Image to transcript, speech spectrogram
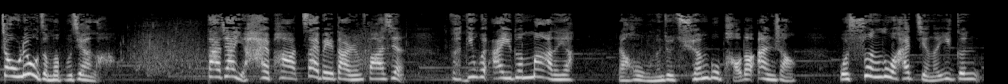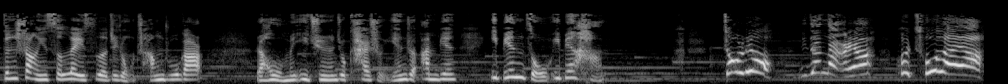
赵六怎么不见了？”大家也害怕再被大人发现，肯定会挨一顿骂的呀。然后我们就全部跑到岸上。我顺路还捡了一根跟上一次类似的这种长竹竿，然后我们一群人就开始沿着岸边一边走一边喊：“赵六，你在哪呀？快出来呀！”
